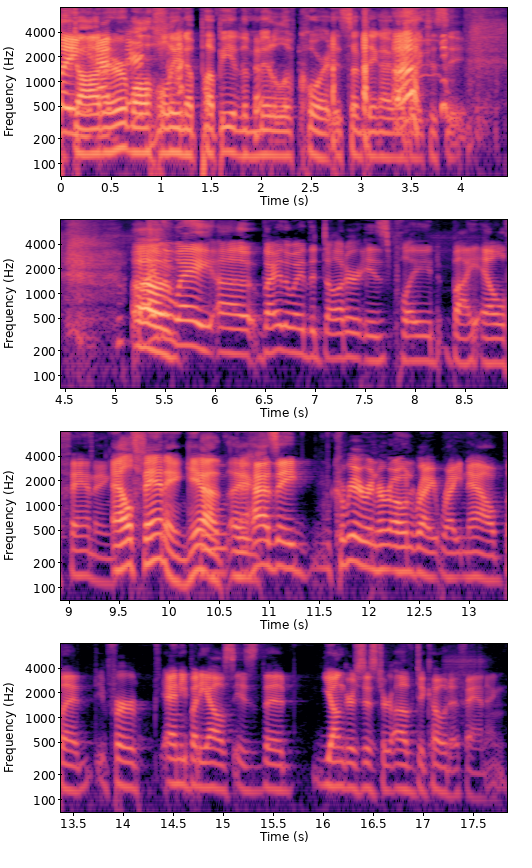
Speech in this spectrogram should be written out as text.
Yelling daughter their while holding a puppy in the middle of court is something I would like to see. By Um, the way, uh, by the way, the daughter is played by Elle Fanning. Elle Fanning, yeah, who I- has a career in her own right right now, but for anybody else, is the younger sister of Dakota Fanning.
